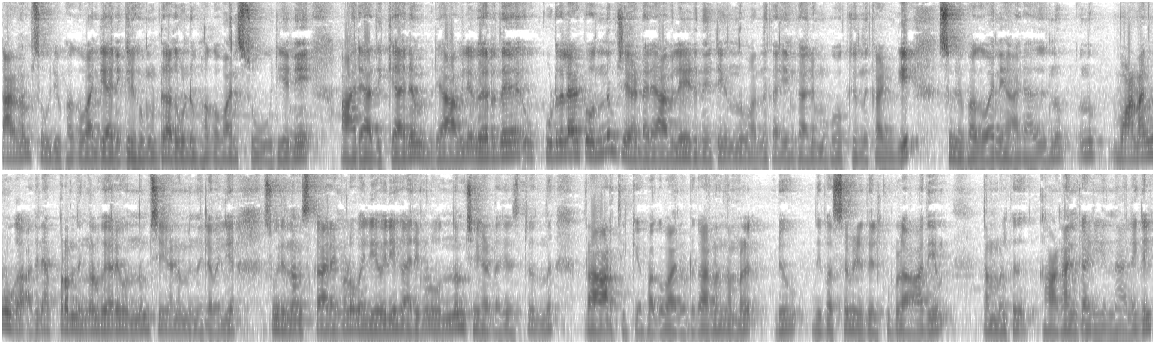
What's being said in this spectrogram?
കാരണം സൂര്യ ഭഗവാന്റെ അനുഗ്രഹമുണ്ട്. അതുകൊണ്ട് ഭഗവാൻ സൂര്യനെ ആരാധിക്കാനും രാവിലെ വെറുതെ കൂടുതലായിട്ട് ഒന്നും ചെയ്യേണ്ട രാവിലെ എഴുന്നേറ്റ് ഒന്ന് വന്ന് കൈയും കാലും മുഖമൊക്കെ ഒന്ന് കഴുകി സൂര്യഭഗവാനെ ആരാധി ഒന്ന് ഒന്ന് വണങ്ങുക. അതിനപ്പുറം നിങ്ങൾ വേറെ ഒന്നും ചെയ്യണമെന്നില്ല. വലിയ സൂര്യ നമസ്കാരങ്ങളോ വലിയ വലിയ കാര്യങ്ങളോ ഒന്നും ചെയ്യേണ്ട. ജസ്റ്റ് ഒന്ന് പ്രാർത്ഥിക്കുക ഭഗവാനോട്. കാരണം നമ്മൾ ഒരു ദിവസം എഴുന്നേൽക്കുമ്പോൾ ആദ്യം നമ്മൾക്ക് കാണാൻ കഴിയുന്ന അല്ലെങ്കിൽ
